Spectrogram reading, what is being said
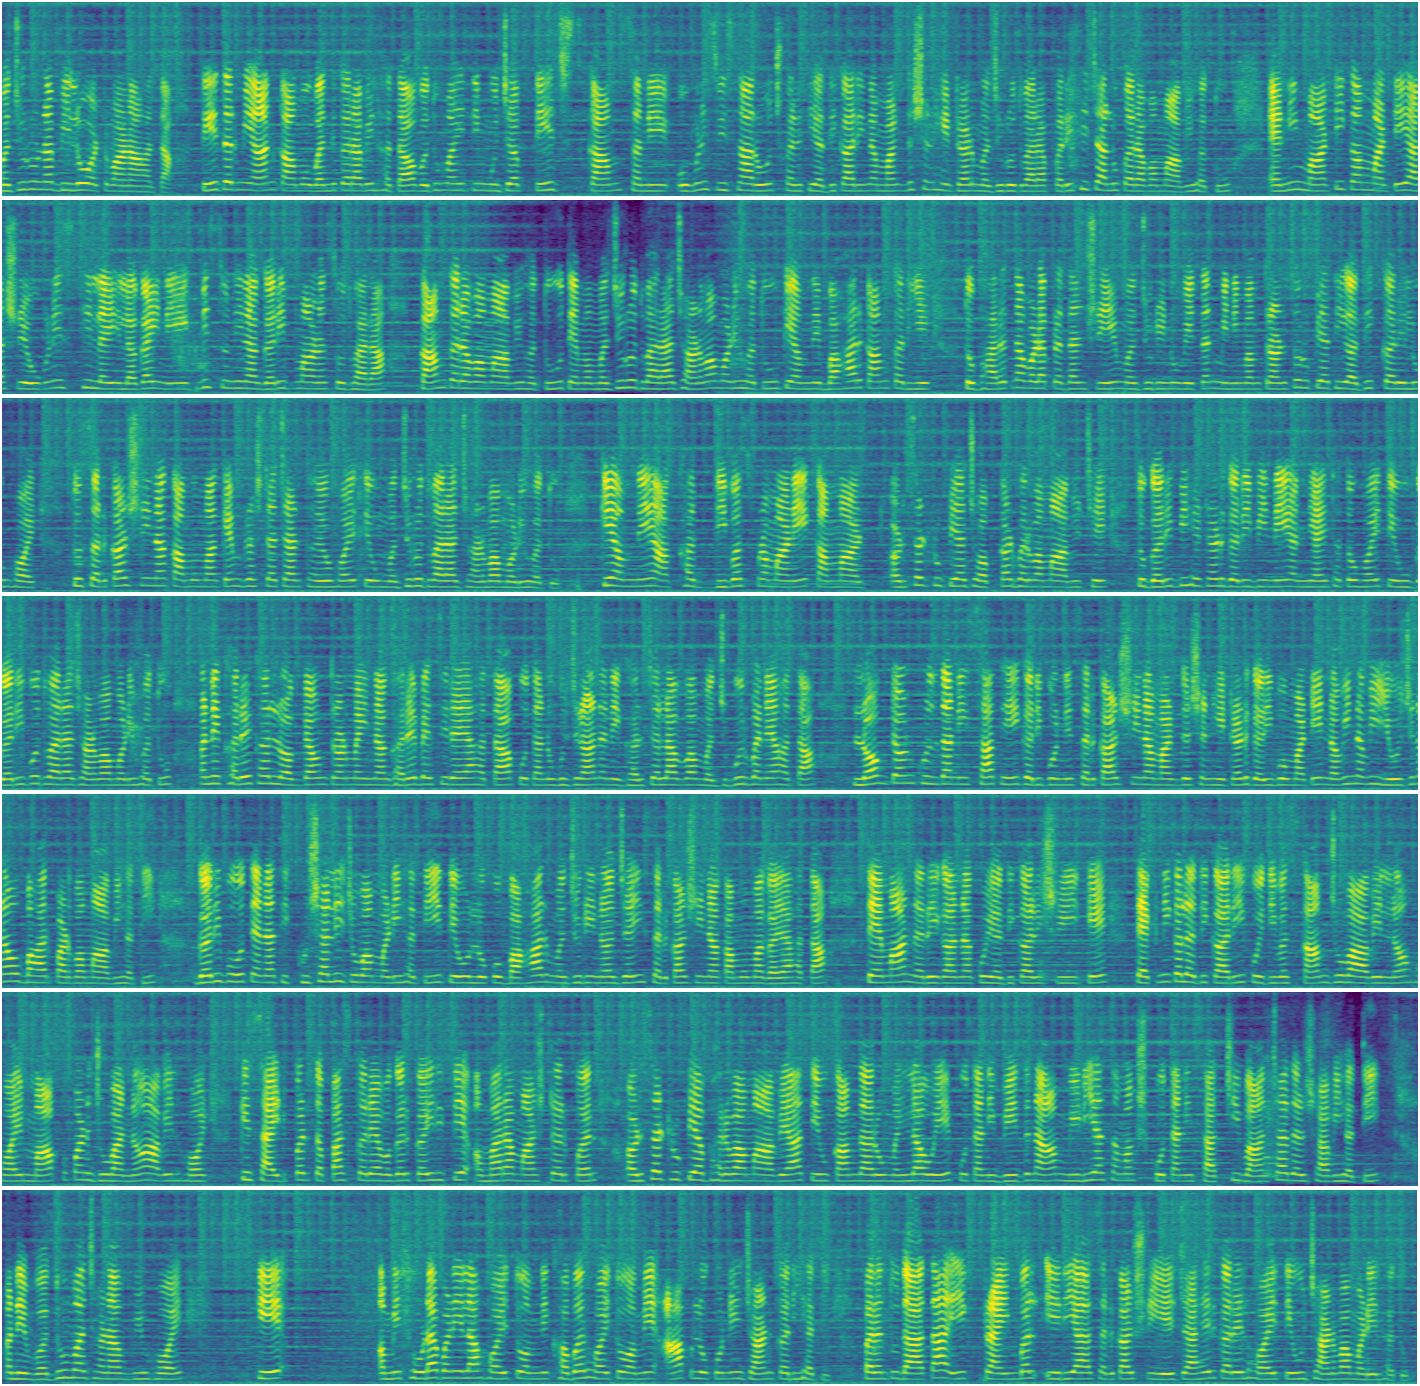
મજૂરોના બિલો અટવાણા હતા. તે દરમિયાન કામો બંધ કરાવેલ હતા. વધુ માહિતી મુજબ, તે જ કામ સને ઓગણીસ વીસના રોજ ફરીથી અધિકારીના માર્ગદર્શન હેઠળ મજૂરો દ્વારા ફરીથી ચાલુ કરાવવામાં આવ્યું હતું. એની માટી કામ માટે આશરે ઓગણીસથી લઈ લગાઈને એકવીસ સુધીના ગરીબ માણસો દ્વારા કામ કરાવવામાં આવ્યું હતું. તેમાં મજૂરો દ્વારા જાણવા મળ્યું હતું કે અમને બહાર કામ કરીએ તો ભારતના વડાપ્રધાનશ્રીએ મજૂરીનું વેતન મિનિમમ ત્રણસો રૂપિયાથી અધિક કરેલું હોય તો સરકારશ્રીના કામોમાં કેમ ભ્રષ્ટાચાર થયો હોય તેવું મજૂરો દ્વારા જાણવા મળ્યું હતું કે અમને આખા દિવસ પ્રમાણે કામમાં અડસઠ રૂપિયા જોબ કાર્ડ ભરવામાં આવ્યું છે તો ગરીબી હેઠળ ગરીબીને અન્યાય થતો હોય તેવું ગરીબો દ્વારા જાણવા મળ્યું હતું અને ખરેખર લોકડાઉન ત્રણ મહિના ઘરે બેસી રહ્યા હતા, પોતાનું ગુજરાન અને ઘર ચલાવવા મજબૂર બન્યા હતા લોકડાઉન ખુલતાની સાથે ગરીબોને સરકારશ્રીના માર્ગદર્શન હેઠળ ગરીબો માટે નવી નવી યોજનાઓ બહાર પાડવામાં આવી હતી. ગરીબો તેનાથી ખુશાલી જોવા મળી હતી. તેઓ લોકો બહાર મજૂરી ન જઈ સરકારશ્રીના કામોમાં ગયા હતા. તેમાં નરેગાના કોઈ અધિકારીશ્રી કે ટેકનિકલ અધિકારી કોઈ દિવસ કામ જોવા આવેલ ન હોય, માપ પણ જોવા ન આવેલ હોય કે સાઇટ પર તપાસ કર્યા વગર કઈ રીતે અમારા માસ્ટર પર અડસઠ રૂપિયા ભરવામાં આવ્યા તેવું કામદારો મહિલાઓએ પોતાની વેદના મીડિયા સમક્ષ પોતાની સાચી વાંચા દર્શાવી હતી અને વધુમાં જણાવ્યું હોય કે અમે થોડા ભણેલા હોય તો અમને ખબર હોય તો અમે આપ લોકોને જાણ કરી હતી. પરંતુ દાતા એક ટ્રાઇબલ એરિયા સરકારશ્રીએ જાહેર કરેલ હોય તેવું જાણવા મળેલ હતું.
